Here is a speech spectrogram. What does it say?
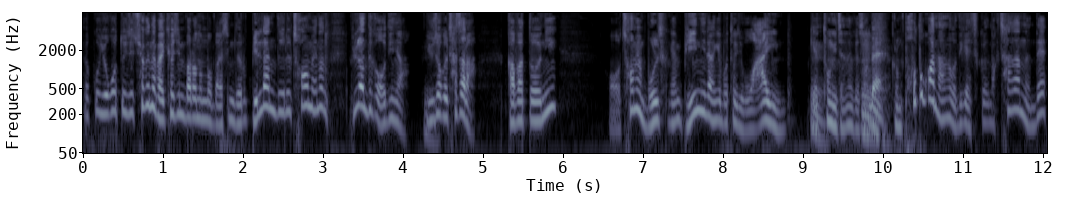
그리고 요것도 이제 최근에 밝혀진 바로는 뭐 말씀대로 빈란드를 처음에는 빈란드가 어디냐, 음. 유적을 찾아라. 가봤더니, 어, 처음에 뭘 생각하면 빈이라는 게 보통 이제 와인, 계통이잖아요. 그래서 음. 네. 그럼 포도가 나는 어디가 있을까 막 찾았는데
